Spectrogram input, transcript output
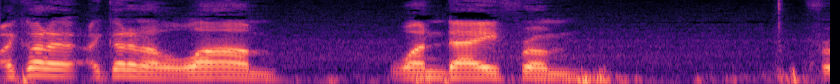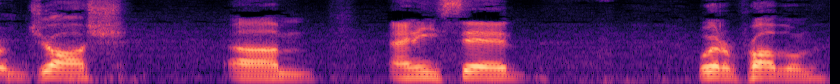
I got a, I got an alarm one day from from Josh, um, and he said, "What a problem!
